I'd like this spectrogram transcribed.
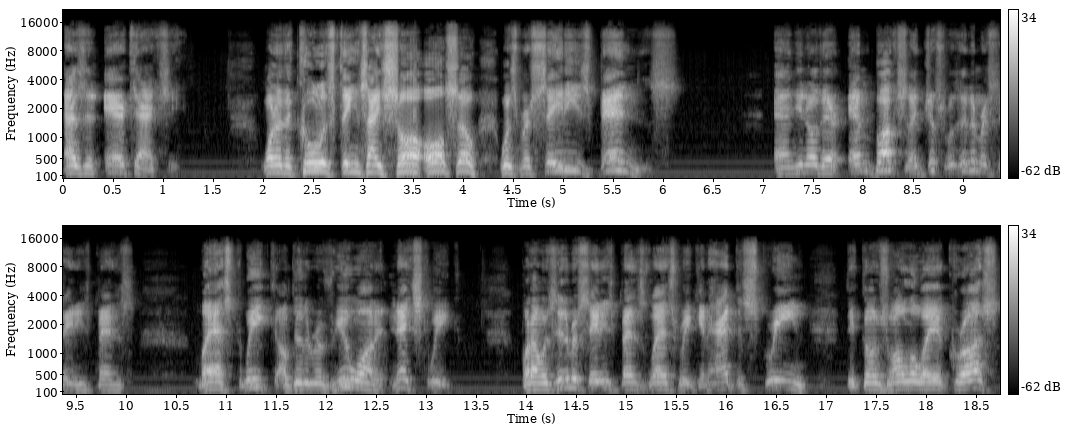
as an air taxi. One of the coolest things I saw also was Mercedes Benz. And you know, their MBUX, I just was in a Mercedes Benz last week. I'll do the review on it next week. But I was in a Mercedes Benz last week and had the screen that goes all the way across.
